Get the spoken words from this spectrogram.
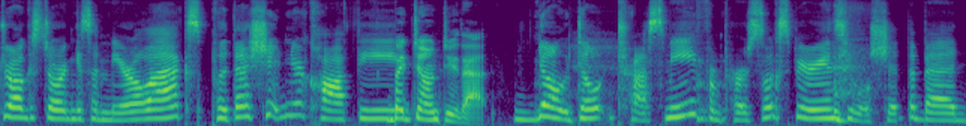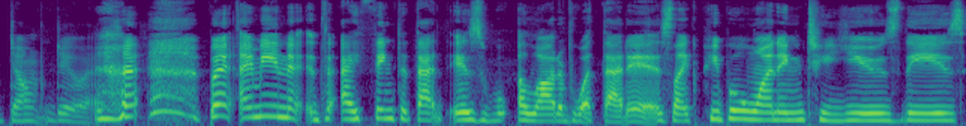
drugstore and get some Miralax. Put that shit in your coffee. but don't do that. no, don't trust me from personal experience. You will shit the bed. Don't do it. But I mean, th- I think that that is a lot of what that is. Like people wanting to use these,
